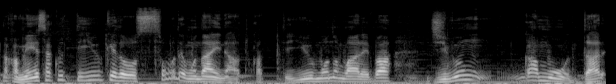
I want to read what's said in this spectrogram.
なんか名作って言うけどそうでもないなとかっていうものもあれば自分がもう誰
